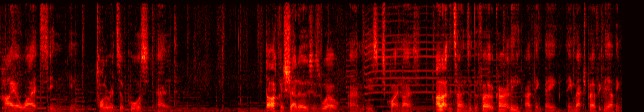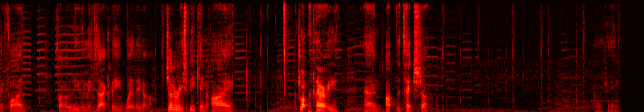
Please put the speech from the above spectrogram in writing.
higher whites in, in tolerance, of course, and darker shadows as well um, is, is quite nice. I like the tones of the photo currently. I think they, they match perfectly. I think they're fine. So I'm gonna leave them exactly where they are. Generally speaking, I drop the clarity and up the texture. I think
